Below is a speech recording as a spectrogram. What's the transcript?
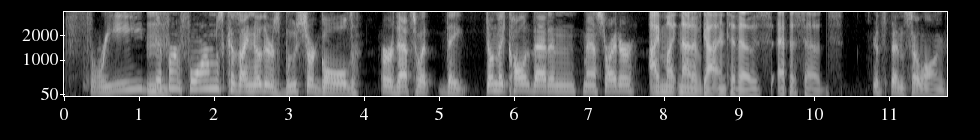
three hmm. different forms because I know there's Booster Gold, or that's what they don't they call it that in Masked Rider? I might not have gotten to those episodes. It's been so long.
